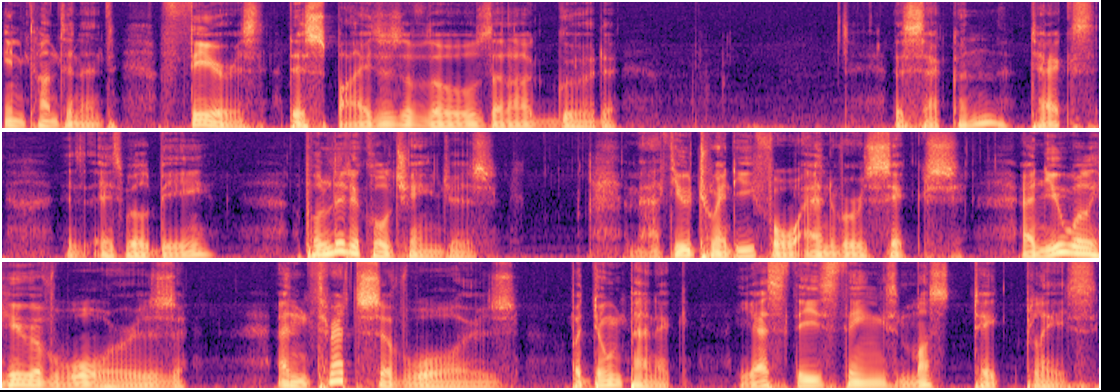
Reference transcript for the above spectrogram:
incontinent, fierce, despisers of those that are good. The second text is, is will be political changes. Matthew 24 and verse 6. And you will hear of wars and threats of wars, but don't panic. Yes, these things must take place,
